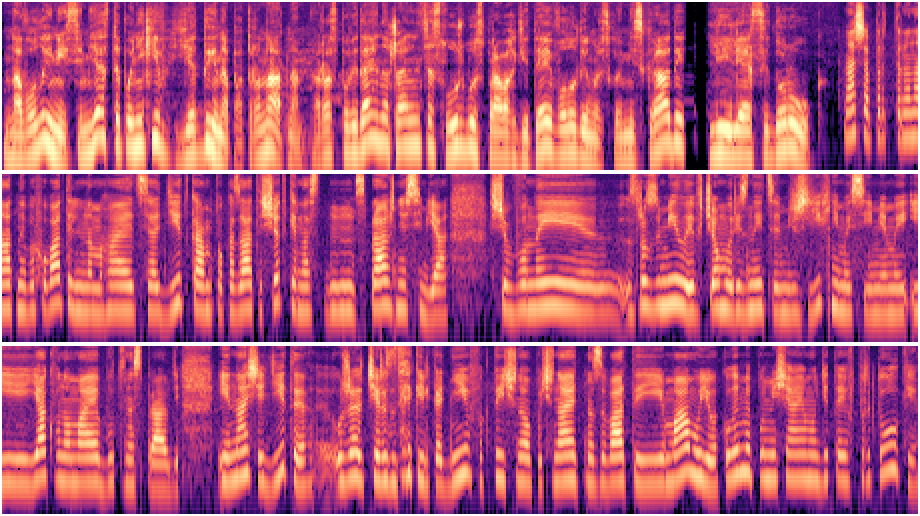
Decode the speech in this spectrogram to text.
На Волині сім'я Степанюків єдина патронатна, розповідає начальниця служби у справах дітей Володимирської міськради Лілія Сидорук. Наша патронатний вихователь намагається діткам показати, що таке справжня сім'я, щоб вони зрозуміли, в чому різниця між їхніми сім'ями і як воно має бути насправді. І наші діти вже через декілька днів фактично починають називати її мамою. Коли ми поміщаємо дітей в притулки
